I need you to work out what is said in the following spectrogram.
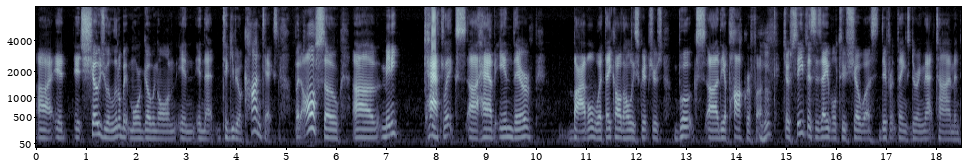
Uh, it it shows you a little bit more going on in in that to give you a context. But also, uh, many Catholics uh, have in their Bible, what they call the Holy Scriptures, books, uh, the Apocrypha. Mhm. Josephus is able to show us different things during that time. And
